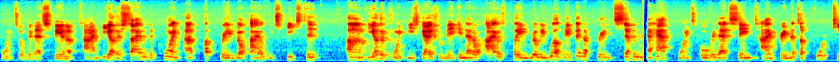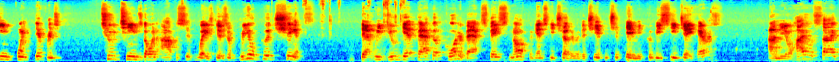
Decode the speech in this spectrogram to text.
points over that span of time. The other side of the coin, I've upgraded Ohio, which speaks to um, the other point these guys were making that Ohio's playing really well. They've been upgraded seven and a half points over that same time frame. That's a 14 point difference. Two teams going opposite ways. There's a real good chance that we do get backup quarterbacks facing off against each other in the championship game. It could be C.J. Harris on the Ohio side,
